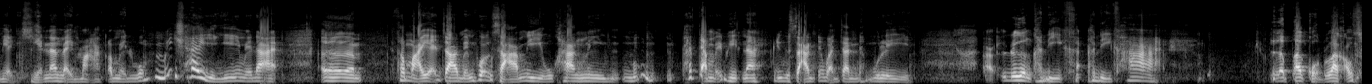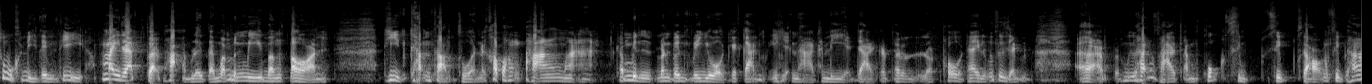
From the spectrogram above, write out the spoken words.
เนี่ย เขียนอะไรมาก็ไม่รู้ไม่ใช่อย่างนี้ไม่ได้ เออสมัยอาจารย์เป็นพวกสามีอยู่ครั้งหนึ่งถ้าจำไม่ผิดนะ อยู่ศาลจังหวัดจันทบุรี เรื่องคดีคดีฆ่า แล้วปรากฏว่าเขาสู้คดีเต็มที่ไม่รับสารภาพเลย แต่ว่ามันมีบางตอนที่ทำสอบสวนเขาพังๆมาถ้ามันมันเป็นประโยชน์กับการพิจารณาคดีอาจารย์ก็จะลดโทษให้รู้สึกอย่างเอ่อพิพากษาจำคุกสิบสิบสองสิบห้า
